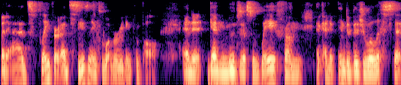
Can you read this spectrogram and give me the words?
but it adds flavor. It adds seasoning to what we're reading from Paul. And it again moves us away from a kind of individualistic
